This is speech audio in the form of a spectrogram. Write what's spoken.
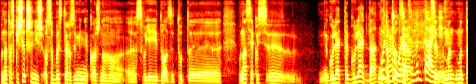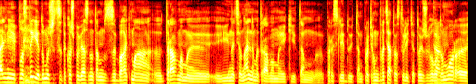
Вона трошки ширша, ніж особисте розуміння кожного е, своєї дози. Тут е, в нас якось е, гулять так гулять, да? Ну, тобто Культура, це- це це ментальність. мен- ментальні пласти. Я думаю, що це також пов'язано там з багатьма е, травмами і національними травмами, які там е, переслідують там протягом ХХ століття. Той ж голодомор, е,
